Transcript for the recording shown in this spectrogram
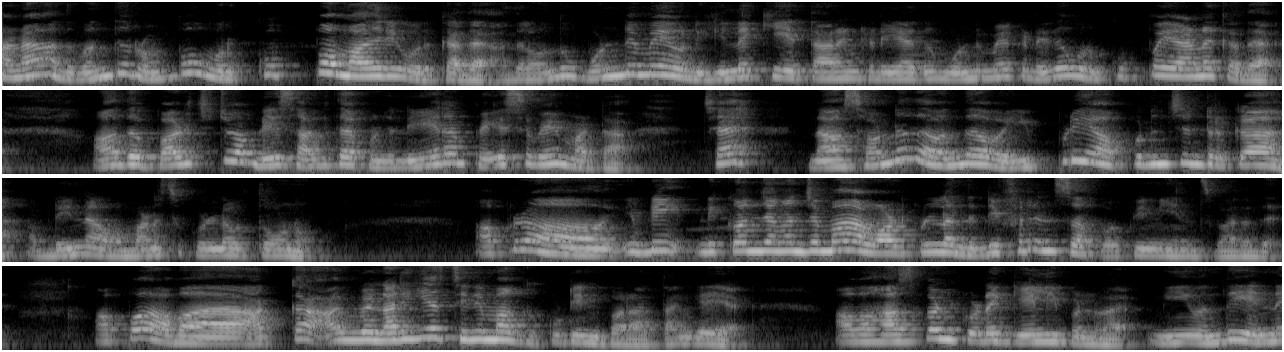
ஆனால் அது வந்து ரொம்ப ஒரு குப்பை மாதிரி ஒரு கதை. அதில் வந்து ஒன்றுமே ஒரு இலக்கிய தரம் கிடையாது. ஒன்றுமே கிடையாது. ஒரு குப்பையான கதை. அதை படிச்சுட்டு அப்படியே சவிதா கொஞ்சம் நேரம் பேசவே மாட்டா. ச்சே நான் சொன்னதை வந்து அவள் இப்படியா? புரிஞ்சுட்டுருக்கா அப்படின்னு அவள் மனசுக்குள்ளே தோணும். அப்புறம் இப்படி நீ கொஞ்சம் கொஞ்சமாக அவளுக்குள்ள அந்த டிஃப்ரென்ஸ் ஆஃப் ஒப்பீனியன்ஸ் வருது. அப்போ அவள் அக்கா அவள் நிறைய சினிமாவுக்கு கூட்டின்னு போகிறா தங்கையை. அவள் ஹஸ்பண்ட் கூட கேலி பண்ணுவேன் நீ வந்து என்ன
